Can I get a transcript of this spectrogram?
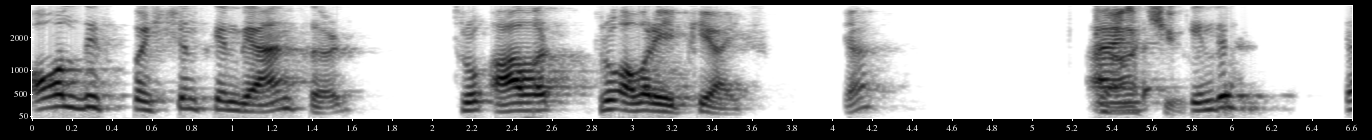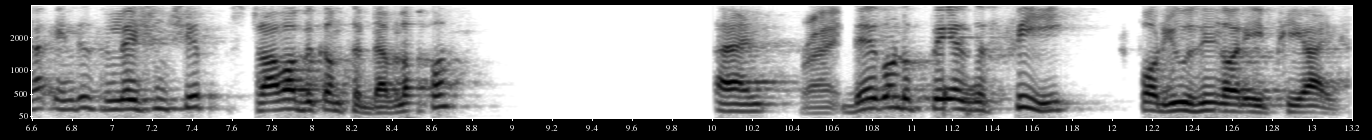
All these questions can be answered through our through our APIs. Yeah. And you. In this, yeah, in this relationship, Strava becomes a developer, and Right. they're going to pay us a fee for using our APIs.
